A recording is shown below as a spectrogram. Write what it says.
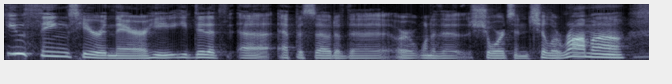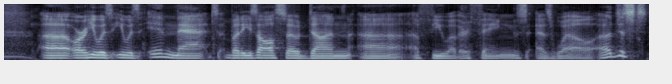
few things here and there. He he did a uh, episode of the or one of the shorts in Chillerama, uh, or he was he was in that, but he's also done uh, a few other things as well. Uh, just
